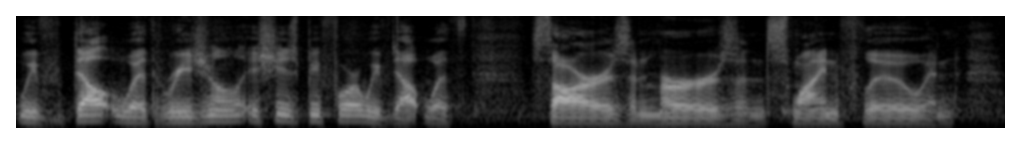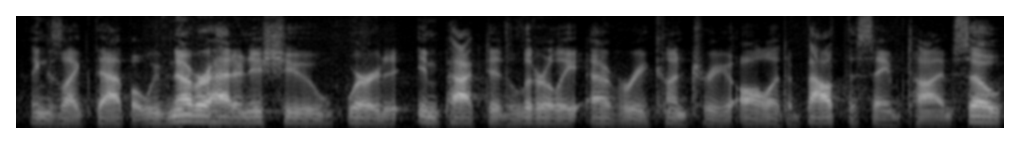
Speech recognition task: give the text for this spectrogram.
we've dealt with regional issues before. We've dealt with SARS and MERS and swine flu and things like that. But we've never had an issue where it impacted literally every country all at about the same time. So,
